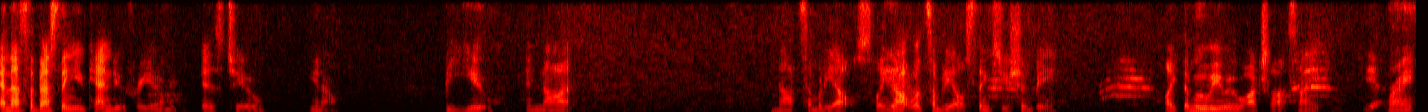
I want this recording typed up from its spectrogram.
And that's the best thing you can do for you Mhm. is to, you know, be you and not not somebody else. Like not what somebody else thinks you should be. Like the movie we watched last night, Yes. right?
